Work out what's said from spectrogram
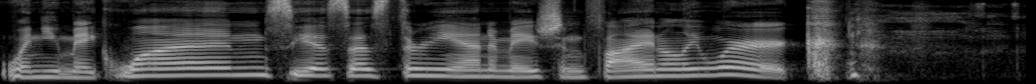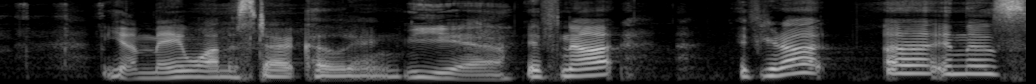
when you make one CSS3 animation finally work, you may want to start coding. yeah, If not, if you're not uh, in those,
